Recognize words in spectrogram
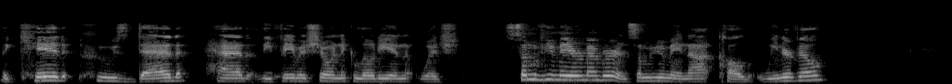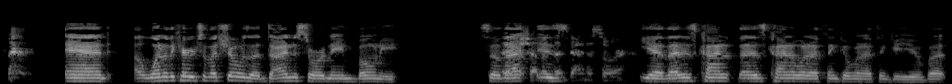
the kid whose dad had the famous show on Nickelodeon, which some of you may remember and some of you may not, called Weinerville. And uh, one of the characters on that show was a dinosaur named Boney. So that is that dinosaur. yeah, that is kind of that is kind of what I think of when I think of you. But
